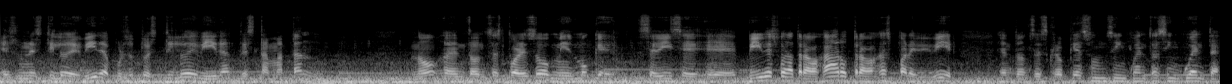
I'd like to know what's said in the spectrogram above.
es un estilo de vida, por eso tu estilo de vida te está matando. ¿no? Entonces por eso mismo que se dice, eh, ¿vives para trabajar o trabajas para vivir? Entonces creo que es un 50-50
